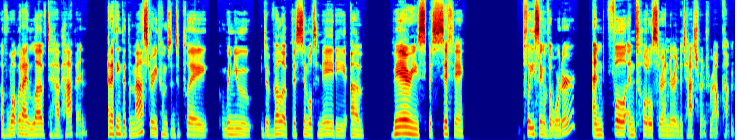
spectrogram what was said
of what would I love to have happen. And I think that the mastery comes into play when you develop this simultaneity of very specific placing of the order and full and total surrender and detachment from outcome.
